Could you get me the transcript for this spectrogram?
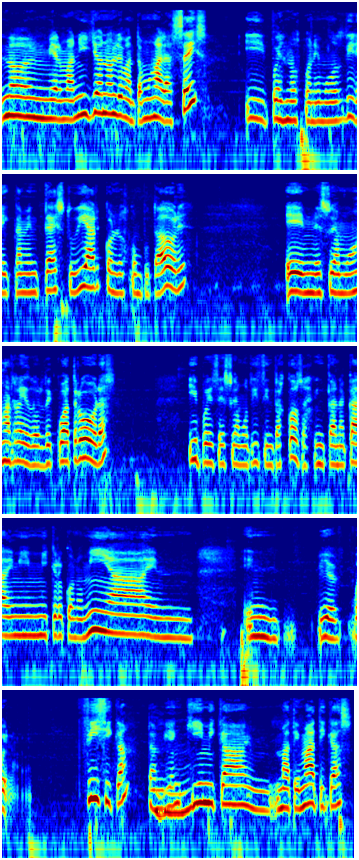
No, mi hermano y yo nos levantamos a las 6 y pues nos ponemos directamente a estudiar con los computadores. Em, estudiamos alrededor de cuatro horas y pues estudiamos distintas cosas. En Khan Academy, microeconomía, en, en, eh, bueno, física, también química, matemáticas.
